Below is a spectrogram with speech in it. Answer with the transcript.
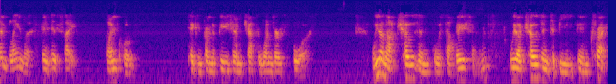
and blameless in his sight. Unquote taken from Ephesians chapter 1, verse 4. We are not chosen for salvation. We are chosen to be in Christ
